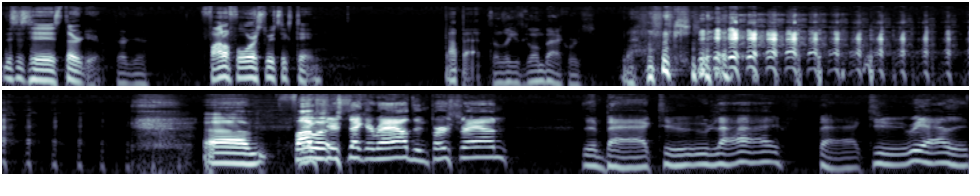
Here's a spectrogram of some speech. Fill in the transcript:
this is his third year. third year. Final Four, Sweet 16. Not bad. Sounds like he's going backwards. No. um, five Next year, second round, then first round, then back to life, back to reality.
